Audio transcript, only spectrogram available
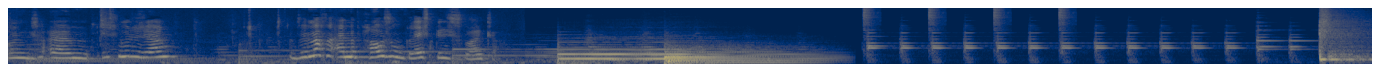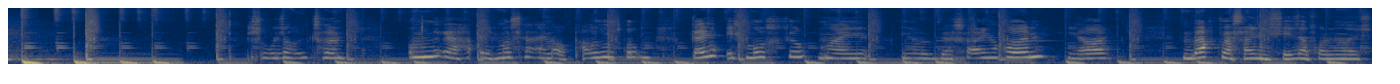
Und ähm, ich würde sagen, wir machen eine Pause und gleich geht es weiter. Musste einmal auf Pause drücken, denn ich musste meine Wäsche einräumen. Ja, macht wahrscheinlich jeder von euch.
